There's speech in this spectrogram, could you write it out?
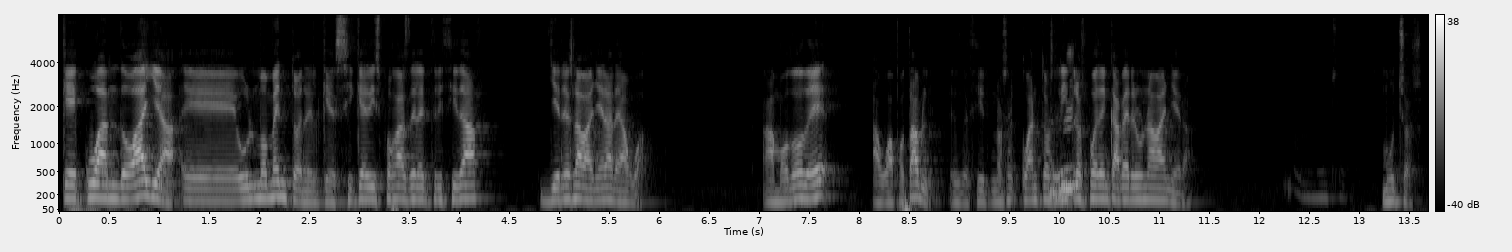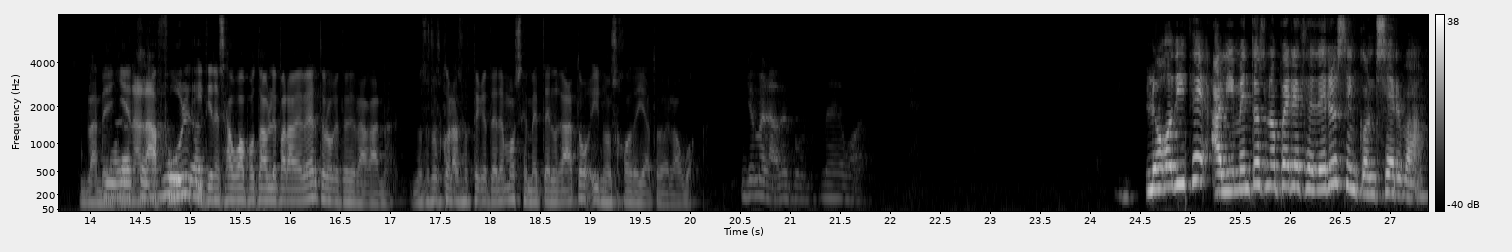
Que cuando haya eh, un momento en el que sí que dispongas de electricidad, llenes la bañera de agua. A modo de agua potable. Es decir, no sé cuántos litros pueden caber en una bañera. Muchos. En plan de Muchos, llénala full y muchos. tienes agua potable para beber todo lo que te dé la gana. Nosotros con la suerte que tenemos se mete el gato y nos jode ya todo el agua. Yo me la bebo, me da igual. Luego dice alimentos no perecederos en conserva.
